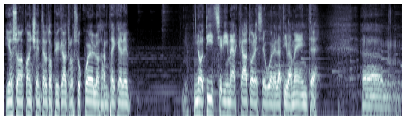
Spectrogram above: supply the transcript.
Io sono concentrato più che altro su quello tant'è che le notizie di mercato le seguo relativamente. Ehm,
